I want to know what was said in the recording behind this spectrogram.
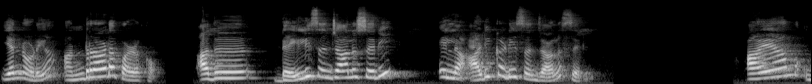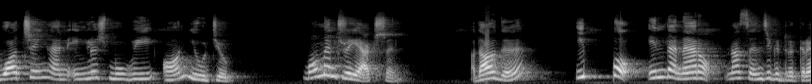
என்னுடைய அன்றாட பழக்கம். அது டெய்லி செஞ்சாலும் சரி இல்லை அடிக்கடி செஞ்சாலும் சரி. ஐ ஆம் வாட்சிங் an English movie on YouTube momentary action அதாவது இப்போ இந்த நேரம் நான் செஞ்சுக்கிட்டு இருக்கிற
